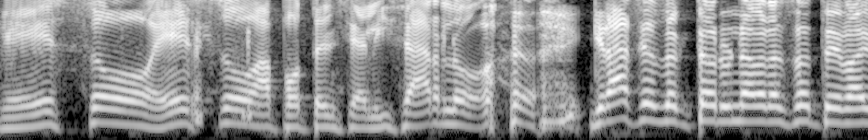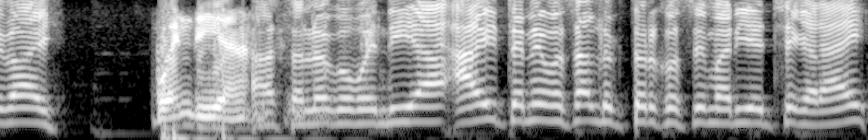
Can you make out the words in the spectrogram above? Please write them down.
Eso, eso, a potencializarlo. Gracias, doctor. Un abrazote. Bye, bye. Buen día. Hasta luego, buen día. Ahí tenemos al doctor José María Echegaray.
